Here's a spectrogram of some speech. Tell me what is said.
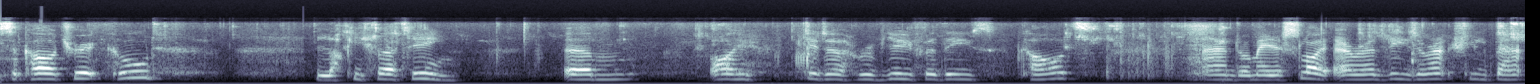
is a card trick called Lucky 13. Um, I did a review for these cards and I made a slight error. These are actually back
